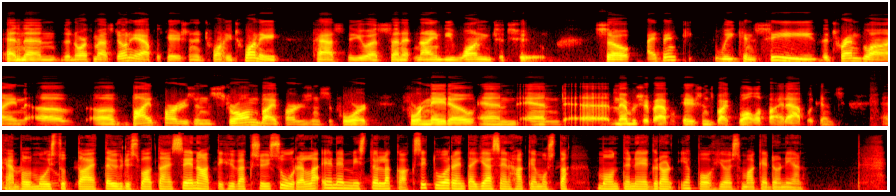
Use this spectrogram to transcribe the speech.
And then the North Macedonia application in 2020 passed the U.S. Senate 91 to 2. So I think we can see the trend line of, of bipartisan, strong bipartisan support for NATO and, and uh, membership applications by qualified applicants. Campbell muistuttaa, että Yhdysvaltain senaatti hyväksyi suurella enemmistöllä kaksi tuoreinta jäsenhakemusta Montenegron ja Pohjois-Makedonian.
